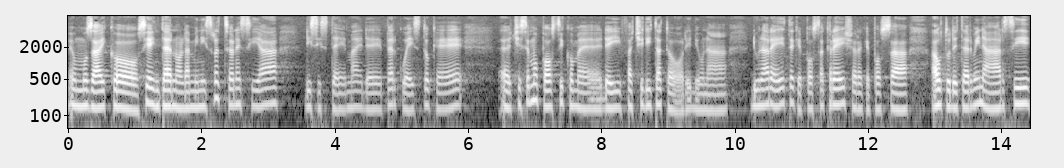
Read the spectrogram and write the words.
è un mosaico sia interno all'amministrazione sia di sistema ed è per questo che eh, ci siamo posti come dei facilitatori di una di una rete che possa crescere, che possa autodeterminarsi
